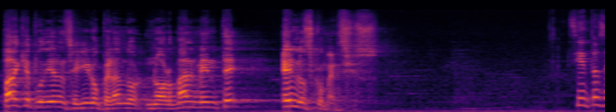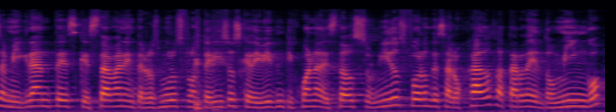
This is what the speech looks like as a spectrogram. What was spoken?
para que pudieran seguir operando normalmente en los comercios. Cientos de migrantes que estaban entre los muros fronterizos que dividen Tijuana de Estados Unidos fueron desalojados la tarde del domingo.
